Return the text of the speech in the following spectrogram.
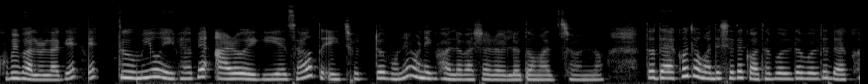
খুবই ভালো লাগে। তুমিও এইভাবে আরও এগিয়ে যাও। তো এই ছোট্ট বোনে অনেক ভালোবাসা রইল তোমার জন্য। তো দেখো তোমাদের সাথে কথা বলতে বলতে দেখো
